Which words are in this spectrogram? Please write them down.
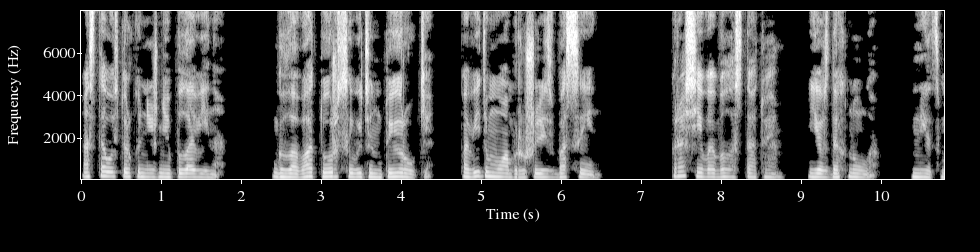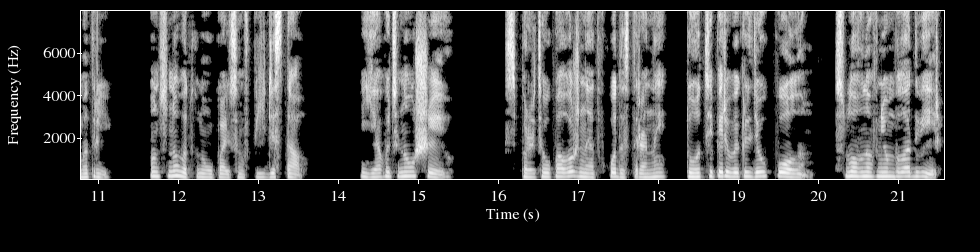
осталась только нижняя половина. Голова, торс и вытянутые руки, по-видимому, обрушились в бассейн. Красивая была статуя. Я вздохнула. Нет, смотри. Он снова ткнул пальцем в пьедестал. Я вытянул шею. С противоположной от входа стороны тот теперь выглядел полым, словно в нем была дверь,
